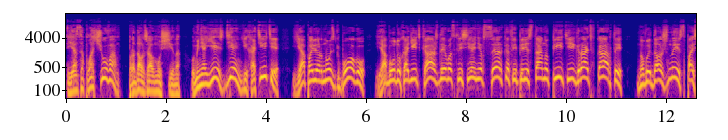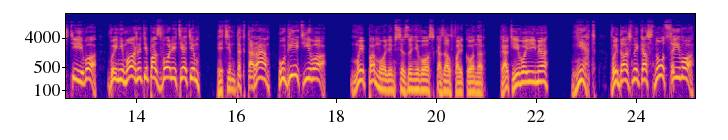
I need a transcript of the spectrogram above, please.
«Я заплачу вам», — продолжал мужчина. «У меня есть деньги, хотите? Я повернусь к Богу. Я буду ходить каждое воскресенье в церковь и перестану пить и играть в карты. Но вы должны спасти его. Вы не можете позволить этим... этим докторам убить его!» «Мы помолимся за него», — сказал Фальконер. «Как его имя?» «Нет, вы должны коснуться его.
